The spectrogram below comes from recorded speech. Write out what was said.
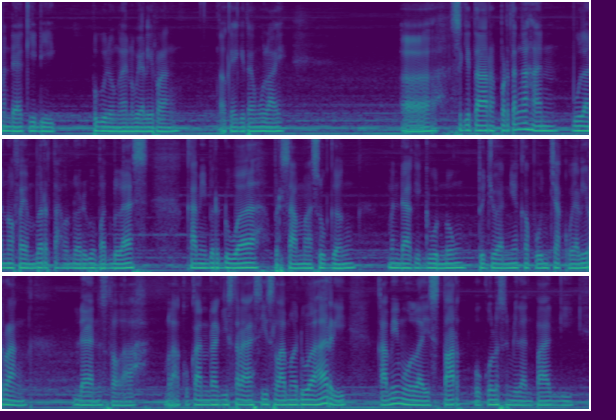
mendaki di pegunungan Welirang. Oke, kita mulai. Uh, sekitar pertengahan bulan November tahun 2014, kami berdua bersama Sugeng mendaki gunung tujuannya ke puncak Welirang. Dan setelah melakukan registrasi selama dua hari, kami mulai start pukul 9 pagi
